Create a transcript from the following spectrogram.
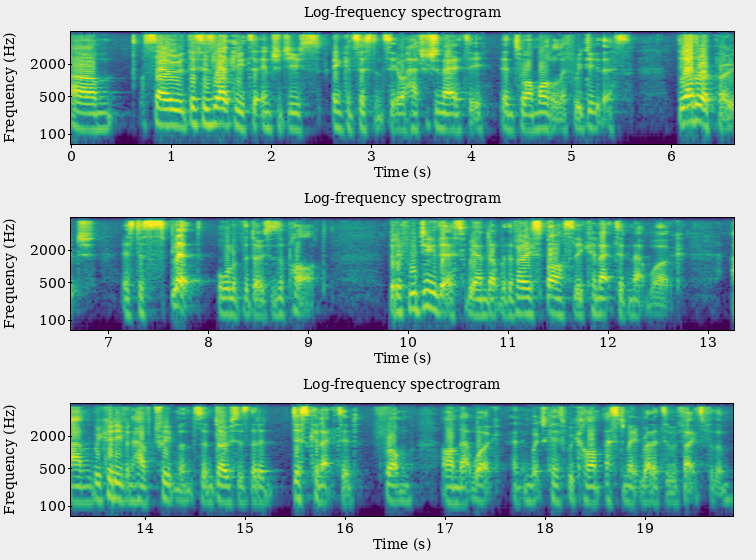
Um, so this is likely to introduce inconsistency or heterogeneity into our model if we do this. The other approach is to split all of the doses apart. But if we do this, we end up with a very sparsely connected network. And we could even have treatments and doses that are disconnected from our network, and in which case we can't estimate relative effects for them.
